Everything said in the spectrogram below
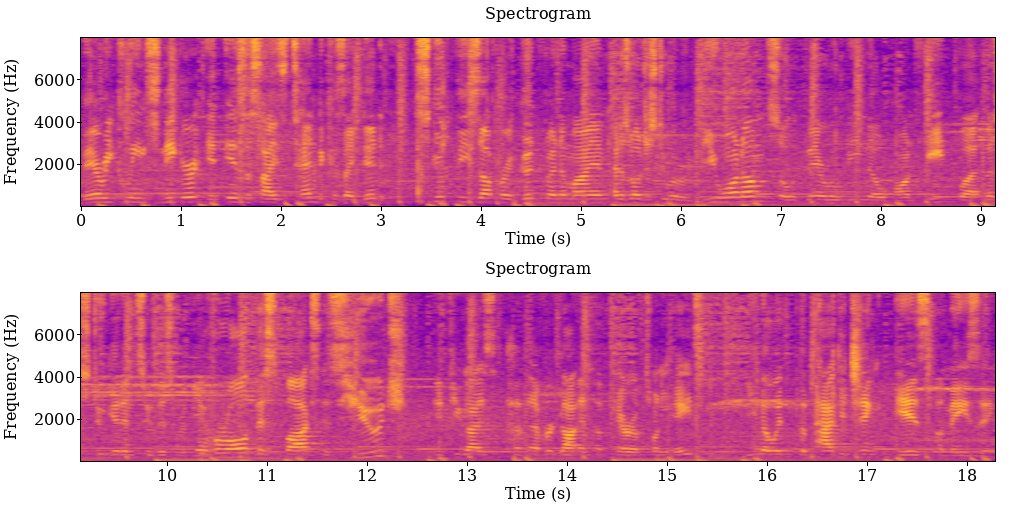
Very clean sneaker. It is a size 10 because I did scoop these up for a good friend of mine. Might as well just do a review on them so there will be no on feet, but let's do get into this review. Overall, this box is huge. If you guys have ever gotten a pair of 28s, you know it, the packaging is amazing.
